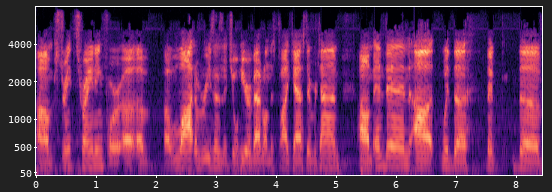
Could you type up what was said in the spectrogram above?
um, strength training for a, a, a, lot of reasons that you'll hear about on this podcast over time. Um, and then uh, with the the the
